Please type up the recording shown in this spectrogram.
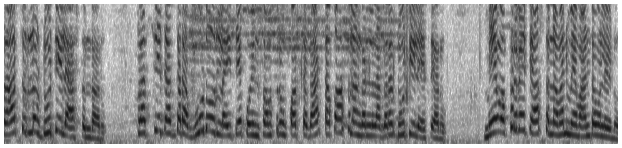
రాత్రుల్లో డ్యూటీలు వేస్తున్నారు ప్రతి దగ్గర గూడూరులో అయితే పోయిన సంవత్సరం కొత్తగా టపాసుల అంగళ్ళ దగ్గర డ్యూటీలు వేశారు. మేము ఒక్కరమే చేస్తున్నామని మేము అంటం లేను.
